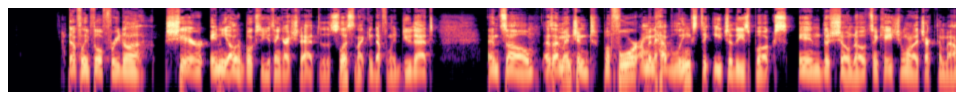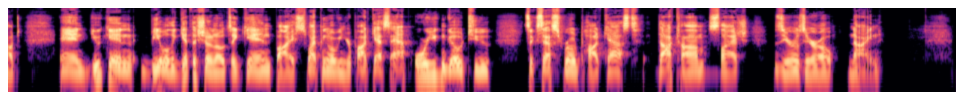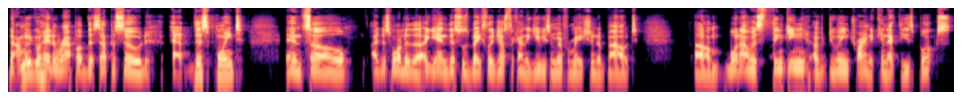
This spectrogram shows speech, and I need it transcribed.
definitely feel free to share any other books that you think I should add to this list, and I can definitely do that. And so, as I mentioned before, I'm going to have links to each of these books in the show notes in case you want to check them out. And you can be able to get the show notes again by swiping over in your podcast app, or you can go to successroadpodcast.com slash 009. Now, I'm going to go ahead and wrap up this episode at this point. And so I just wanted to, again, this was basically just to kind of give you some information about um, what I was thinking of doing, trying to connect these books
